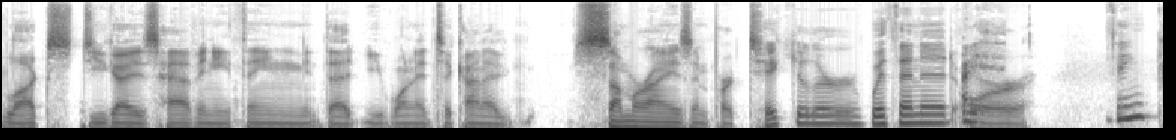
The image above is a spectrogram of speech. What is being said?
Lux, do you guys have anything that you wanted to kind of summarize in particular within it, or? I think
